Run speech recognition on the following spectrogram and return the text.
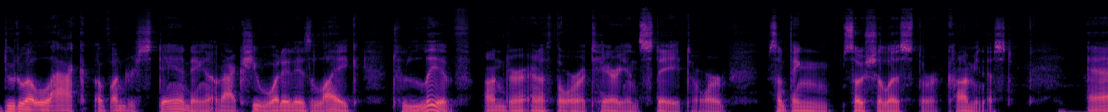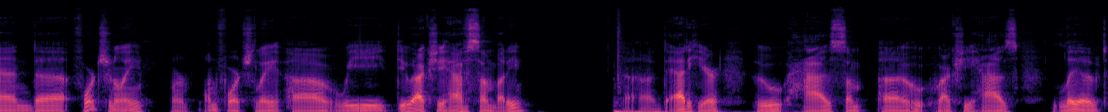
due to a lack of understanding of actually what it is like to live under an authoritarian state or something socialist or communist. And uh, fortunately, or unfortunately, uh, we do actually have somebody, uh, Dad here, who has some, uh, who, who actually has lived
